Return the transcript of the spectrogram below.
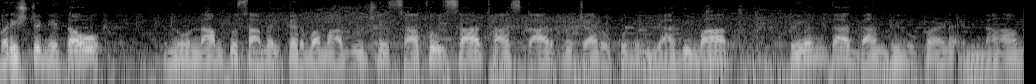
વરિષ્ઠ નેતાઓનું નામ તો સામેલ કરવામાં આવ્યું છે. સાથોસાથ આ સ્ટાર પ્રચારકોની યાદીમાં પ્રિયંકા ગાંધીનું પણ નામ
